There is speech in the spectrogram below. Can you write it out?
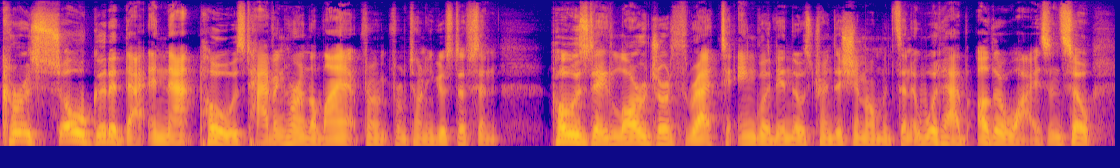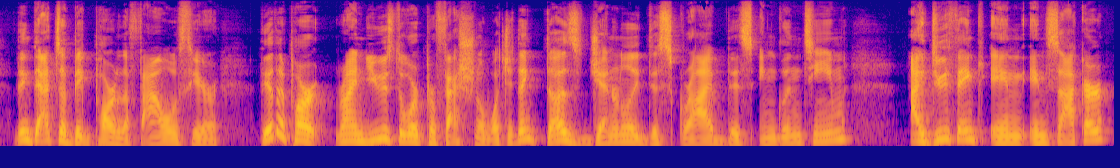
Kerr is so good at that. And that posed, having her in the lineup from, from Tony Gustavsson, posed a larger threat to England in those transition moments than it would have otherwise. And so I think that's a big part of the fouls here. The other part, Ryan used the word professional, which I think does generally describe this England team. I do think in in soccer,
